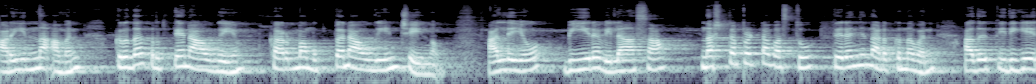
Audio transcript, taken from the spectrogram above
അറിയുന്ന അവൻ കൃതകൃത്യനാവുകയും കർമ്മമുക്തനാവുകയും ചെയ്യുന്നു. അല്ലയോ വീരവിലാസ നഷ്ടപ്പെട്ട വസ്തു തിരഞ്ഞു നടക്കുന്നവൻ അത് തിരികെ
